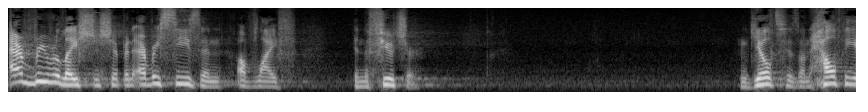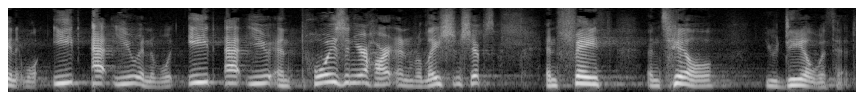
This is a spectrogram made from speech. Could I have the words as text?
every relationship and every season of life in the future. And guilt is unhealthy and it will eat at you and it will eat at you and poison your heart and relationships and faith until you deal with it.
